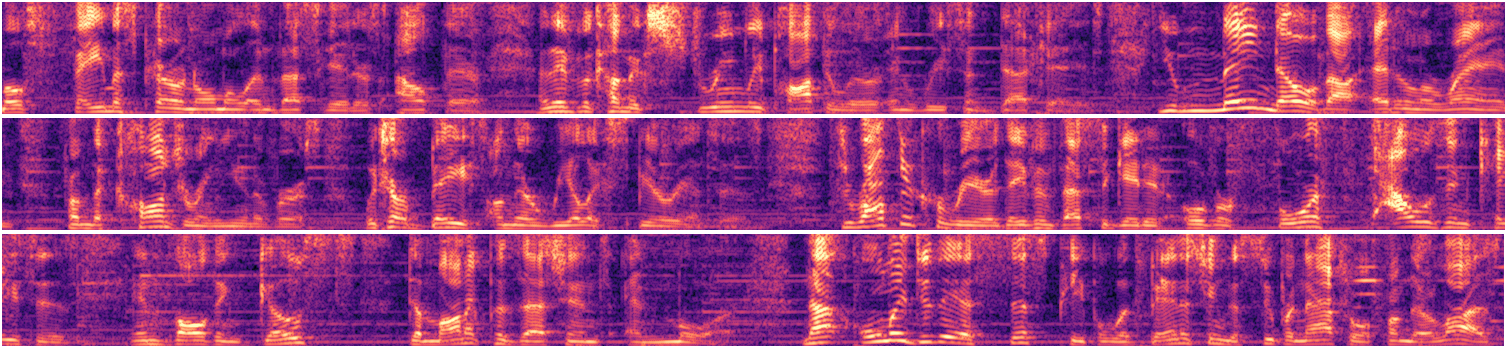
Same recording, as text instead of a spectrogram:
Most famous paranormal investigators out there, and they've become extremely popular in recent decades. You may know about Ed and Lorraine from the Conjuring universe, which are based on their real experiences. Throughout their career, they've investigated over 4,000 cases involving ghosts, demonic possessions, and more. Not only do they assist people with banishing the supernatural from their lives,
